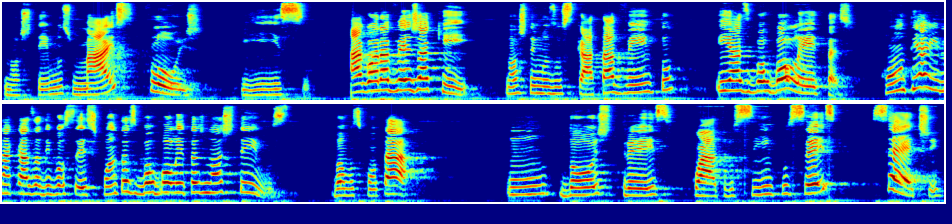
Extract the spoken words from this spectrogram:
Nós temos mais flores. Isso. Agora veja aqui. Nós temos os catavento e as borboletas. Conte aí na casa de vocês quantas borboletas nós temos. Vamos contar? Um, dois, três, quatro, cinco, seis, sete.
